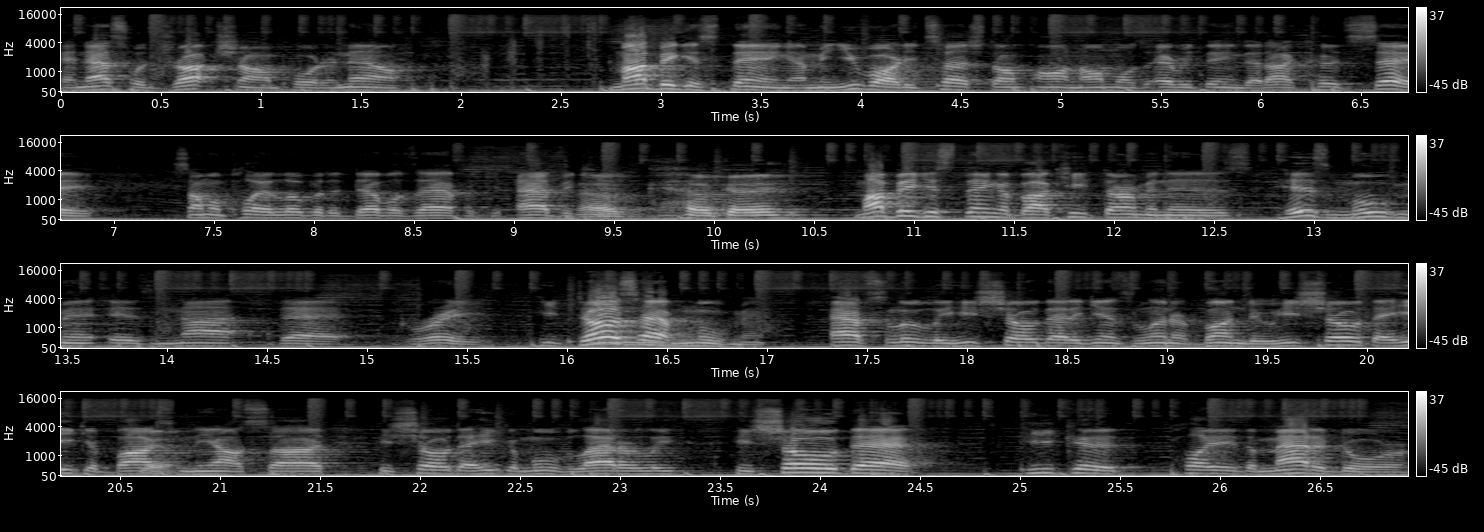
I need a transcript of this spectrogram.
and that's what dropped Shawn Porter. Now, my biggest thing, I mean, you've already touched on, on almost everything that I could say. So I'm gonna play a little bit of devil's advocate. advocate. Oh, okay. My biggest thing about Keith Thurman is his movement is not that great. He does mm. have movement. Absolutely. He showed that against Leonard Bundu. He showed that he could box Yeah. from the outside. He showed that he could move laterally. He showed that he could play the matador,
